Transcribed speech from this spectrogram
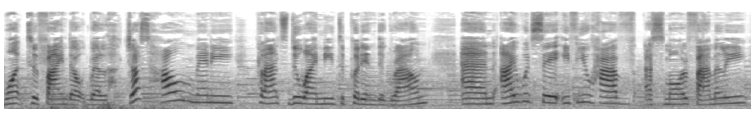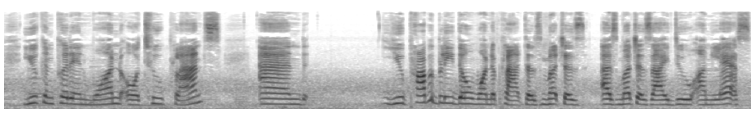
want to find out well, just how many plants do I need to put in the ground? And I would say if you have a small family, you can put in one or two plants and you probably don't want to plant as much as as much as I do unless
